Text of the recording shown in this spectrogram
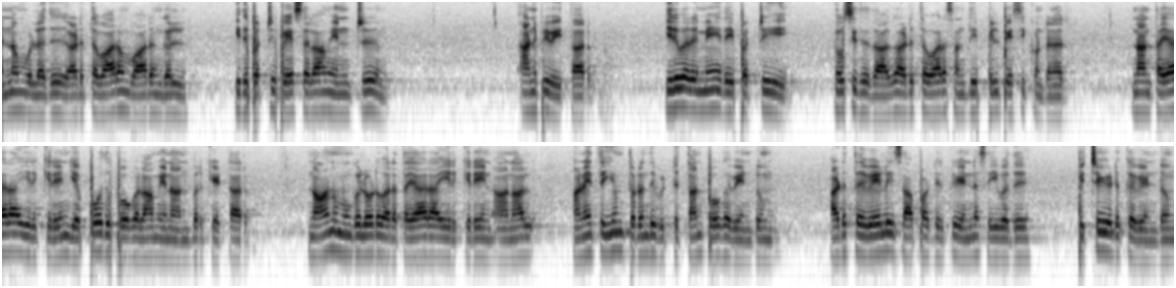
எண்ணம் உள்ளது. அடுத்த வாரம் வாருங்கள். இது பற்றி பேசலாம் என்று அனுப்பி வைத்தார். இருவருமே இதை பற்றி யோசித்ததாக அடுத்த வார சந்திப்பில் பேசிக்கொண்டனர். நான் தயாராக இருக்கிறேன் எப்போது போகலாம் என அன்பர் கேட்டார். நானும் உங்களோடு வர தயாராக இருக்கிறேன் ஆனால் அனைத்தையும் துறந்து விட்டுத்தான் போக வேண்டும். அடுத்த வேலை சாப்பாட்டிற்கு என்ன செய்வது? பிச்சை எடுக்க வேண்டும்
